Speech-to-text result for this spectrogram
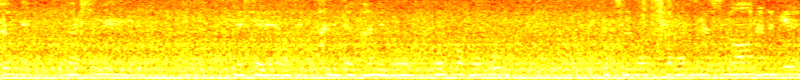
좀 열심히 이렇게 하는 데도 다니고, 볼거 보고, 그 즐거운 시간을 보냈으면 하는 게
